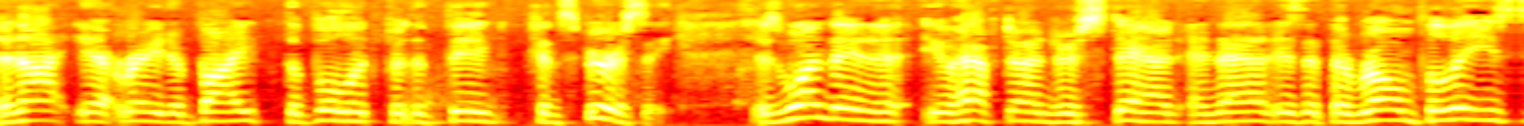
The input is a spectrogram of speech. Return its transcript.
They're not yet ready to bite the bullet for the big conspiracy. There's one thing that you have to understand, and that is that the Rome police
